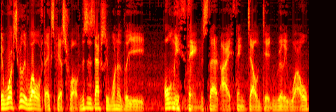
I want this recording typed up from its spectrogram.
it works really well with the XPS 12. This is actually one of the only things that I think Dell did really well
